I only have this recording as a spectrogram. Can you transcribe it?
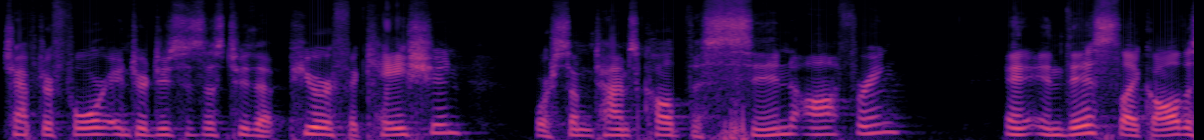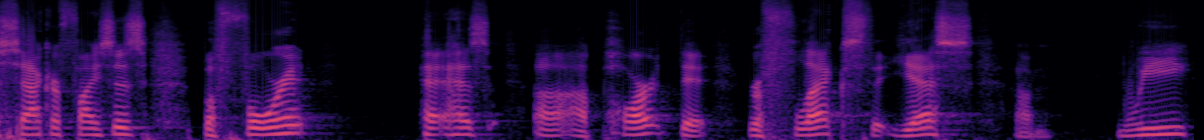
Chapter 4 introduces us to the purification or sometimes called the sin offering. And in this, like all the sacrifices before it, has a part that reflects that, yes, um, we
